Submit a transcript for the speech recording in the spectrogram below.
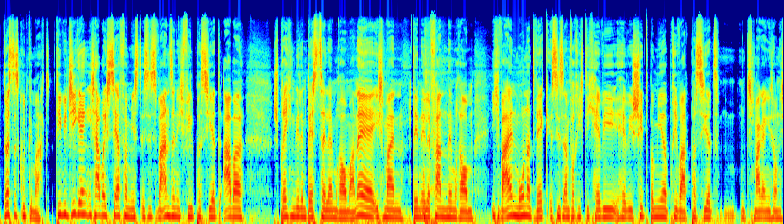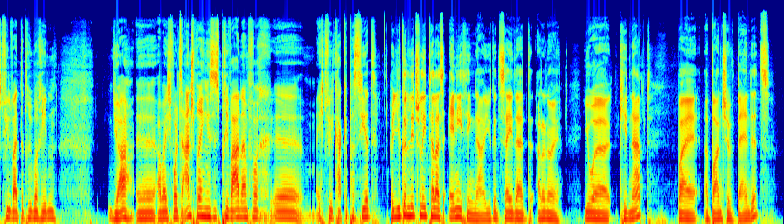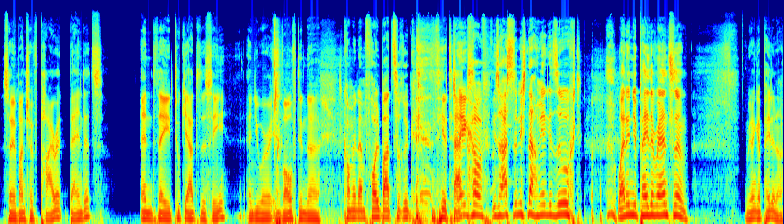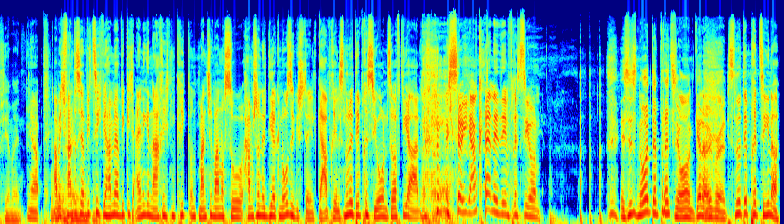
Du hast es gut gemacht. TVG Gang, ich habe euch sehr vermisst. Es ist wahnsinnig viel passiert, aber sprechen wir den Bestseller im Raum an. Äh, ich meine, den Elefanten im Raum. Ich war einen Monat weg. Es ist einfach richtig heavy, heavy shit bei mir privat passiert. Und ich mag eigentlich auch nicht viel weiter drüber reden. Ja, äh, aber ich wollte es ansprechen. Es ist privat einfach äh, echt viel Kacke passiert. But you could literally tell us anything now. You could say that, I don't know, you were kidnapped by a bunch of bandits, so a bunch of pirate bandits, and they took you out to the sea and you were involved in the Ich komme mit einem Vollbart zurück. the attack. Jacob, wieso hast du nicht nach mir gesucht? Why didn't you pay the ransom? We don't get paid enough here, mate. Ja, aber ich fand es ja witzig, wir haben ja wirklich einige Nachrichten gekriegt und manche waren noch so, haben schon eine Diagnose gestellt. Gabriel, ist nur eine Depression, so auf die Art. Ich so, ich habe keine Depression. Es ist nur Depression. Get over it. Ist nur Depressiner.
